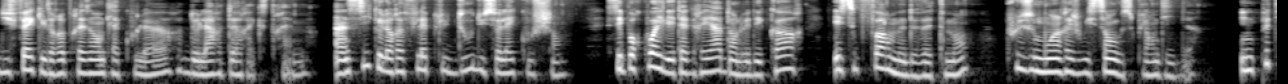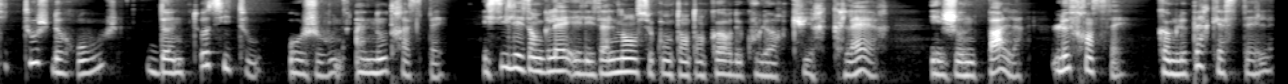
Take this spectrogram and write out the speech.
du fait qu'il représente la couleur de l'ardeur extrême, ainsi que le reflet plus doux du soleil couchant. C'est pourquoi il est agréable dans le décor et sous forme de vêtements, plus ou moins réjouissants ou splendides. Une petite touche de rouge donne aussitôt au jaune un autre aspect. Et si les Anglais et les Allemands se contentent encore de couleurs cuir clair et jaune pâle, le Français, comme le père Castel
